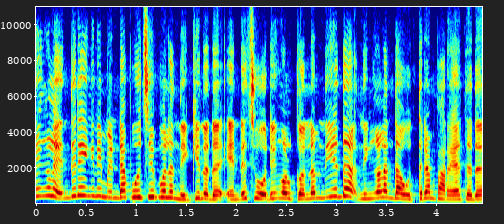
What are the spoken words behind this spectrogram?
നിങ്ങൾ എന്തിനെങ്ങനെ മിണ്ടാപ്പൂച്ചയെ പോലെ നിൽക്കുന്നത്? എന്റെ ചോദ്യങ്ങൾക്കൊന്നും നീ എന്താ നിങ്ങളെന്താ ഉത്തരം പറയാത്തത്?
